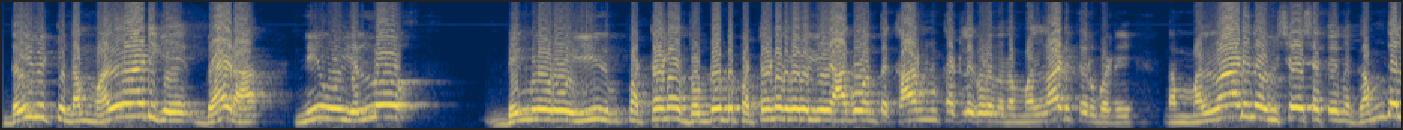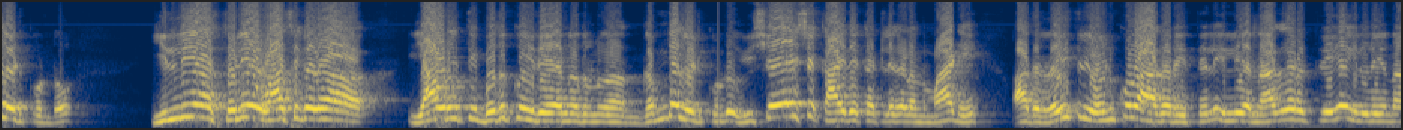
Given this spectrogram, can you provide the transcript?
ದಯವಿಟ್ಟು ನಮ್ಮ ಮಲೆನಾಡಿಗೆ ಬೇಡ. ನೀವು ಎಲ್ಲೋ ಬೆಂಗಳೂರು ಈ ಪಟ್ಟಣ, ದೊಡ್ಡ ದೊಡ್ಡ ಪಟ್ಟಣಗಳಿಗೆ ಆಗುವಂತ ಕಾನೂನು ಕಟ್ಲೆಗಳನ್ನು ನಮ್ಮ ಮಲೆನಾಡಿ ತರಬೇಡಿ. ನಮ್ಮ ಮಲೆನಾಡಿನ ವಿಶೇಷತೆಯನ್ನು ಗಮನದಲ್ಲಿ ಇಟ್ಕೊಂಡು ಇಲ್ಲಿಯ ಸ್ಥಳೀಯ ವಾಸಿಗಳ ಯಾವ ರೀತಿ ಬದುಕು ಇದೆ ಅನ್ನೋದನ್ನ ಗಮನದಲ್ಲಿ ಇಟ್ಕೊಂಡು ವಿಶೇಷ ಕಾಯ್ದೆ ಕಟ್ಲೆಗಳನ್ನು ಮಾಡಿ, ಆದ್ರೆ ರೈತರಿಗೆ ಅನುಕೂಲ ಆಗೋ ರೀತಿಯಲ್ಲಿ ಇಲ್ಲಿಯ ನಾಗರಿಕರಿಗೆ ಇಲ್ಲಿನ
